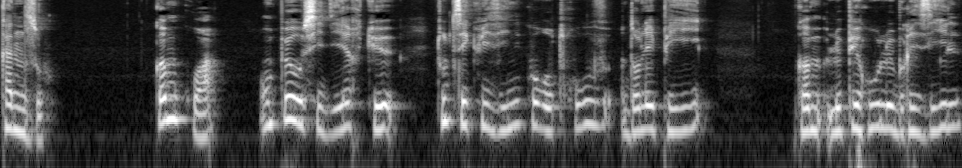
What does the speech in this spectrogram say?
kanzo. Comme quoi, on peut aussi dire que toutes ces cuisines qu'on retrouve dans les pays comme le Pérou, le Brésil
